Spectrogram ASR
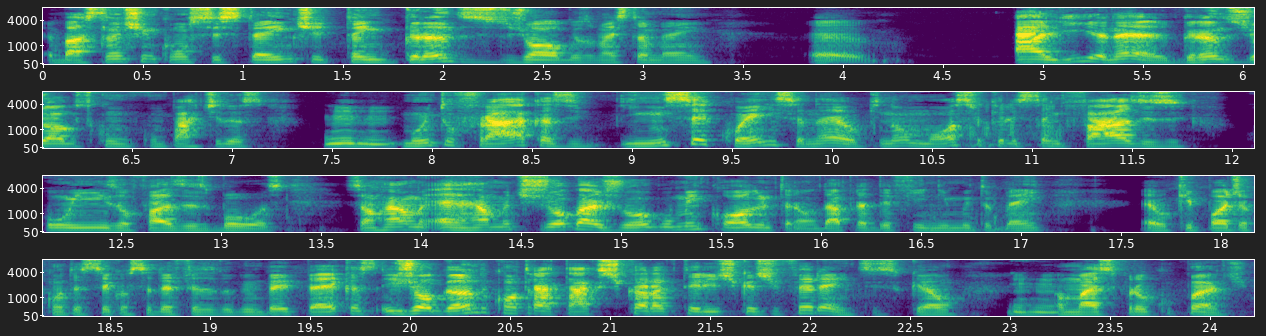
é bastante inconsistente, tem grandes jogos, mas também é, alia, né? Grandes jogos com, com partidas uhum. muito fracas e, e, em sequência, né? O que não mostra que eles têm fases ruins ou fases boas. São realmente, é realmente jogo a jogo uma incógnita, não dá para definir muito bem é, o que pode acontecer com essa defesa do Green Bay Packers e jogando contra ataques de características diferentes, isso que é o, uhum. é o mais preocupante.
